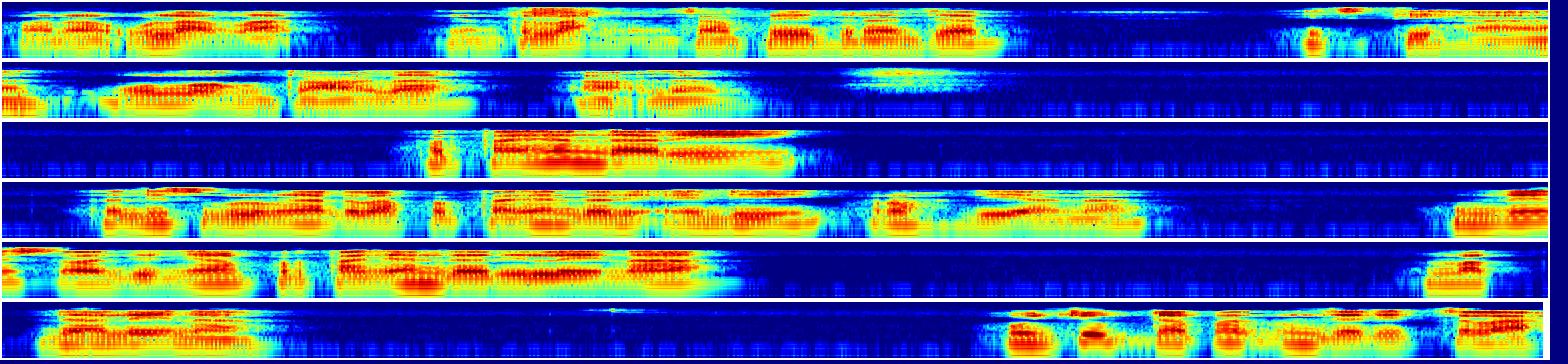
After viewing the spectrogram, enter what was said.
para ulama yang telah mencapai derajat ijtihad. Wallahu taala a'lam. Pertanyaan dari Tadi sebelumnya adalah pertanyaan dari Edi Rohdiana. Kemudian selanjutnya pertanyaan dari Lena Magdalena. Ujub dapat menjadi celah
